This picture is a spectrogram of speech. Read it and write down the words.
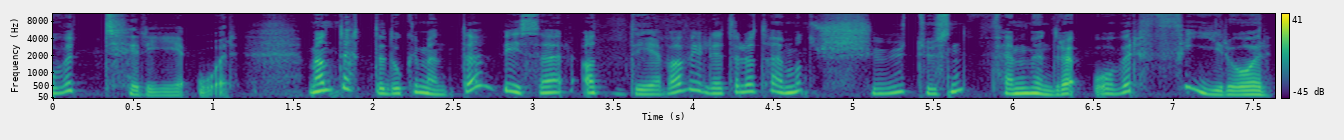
over tre år. Men dette dokumentet viser at det var villig til å ta imot 7500 over fire år.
